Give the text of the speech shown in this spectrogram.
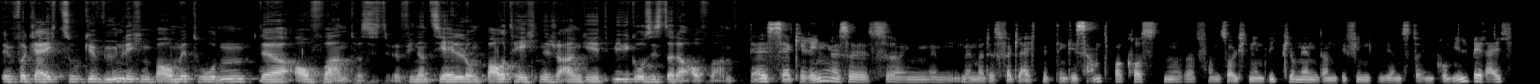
im Vergleich zu gewöhnlichen Baumethoden der Aufwand, was es finanziell und bautechnisch angeht? Wie, groß ist da der Aufwand? Der ist sehr gering. Also es, äh, wenn man das vergleicht mit den Gesamtbaukosten von solchen Entwicklungen, dann befinden wir uns da im Promillbereich.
